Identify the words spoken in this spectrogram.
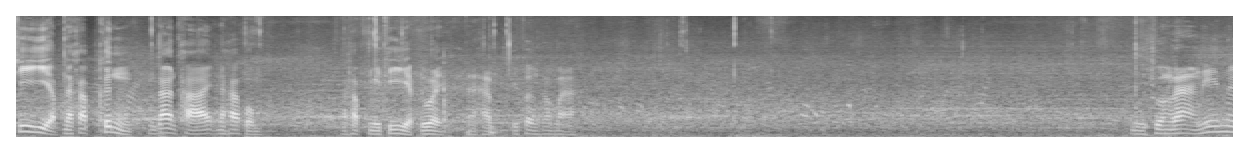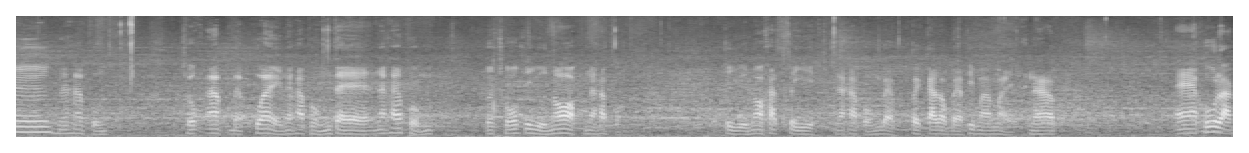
ที่เหยียบนะครับขึ้นด้านท้ายนะครับผมนะครับมีที่เหยียบด้วยนะครับที่เพิ่มเข้ามาดูช่วงล่างนิดนึงนะครับผมโชคอัพแบบกล้วยนะครับ ผมแต่นะครับผมตัวโชคจะอยู่นอกนะครับผมจะอยู่นอกคัสซีนะครับ ผมแบบเป็นการออกแบบที่มาใหม่นะครับแอร์คู่หลัง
